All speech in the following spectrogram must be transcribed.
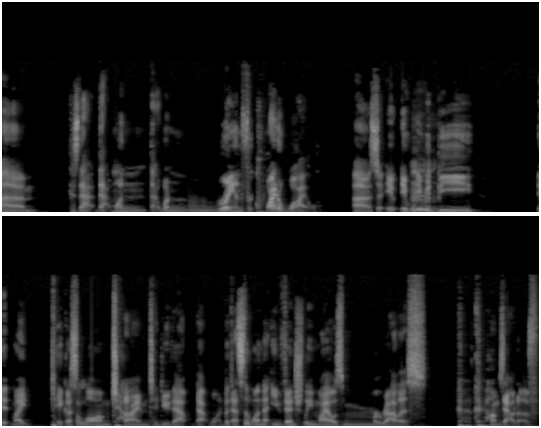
um, because that that one that one ran for quite a while. Uh, so it it, it would Mm. be, it might take us a long time to do that that one, but that's the one that eventually Miles Morales comes out of.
